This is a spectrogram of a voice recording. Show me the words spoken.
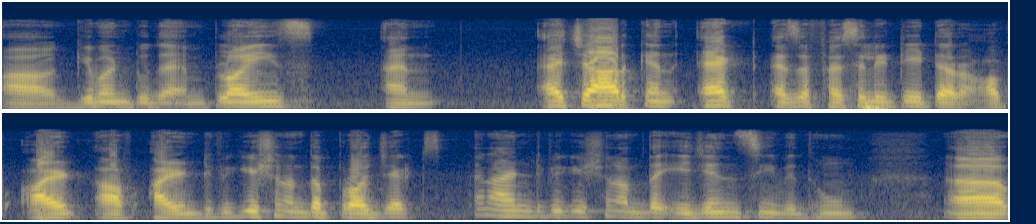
uh, given to the employees and HR can act as a facilitator of, of identification of the projects and identification of the agency with whom uh,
